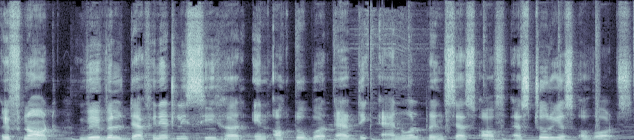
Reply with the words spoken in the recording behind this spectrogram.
If not, we will definitely see her in October at the annual Princess of Asturias Awards.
